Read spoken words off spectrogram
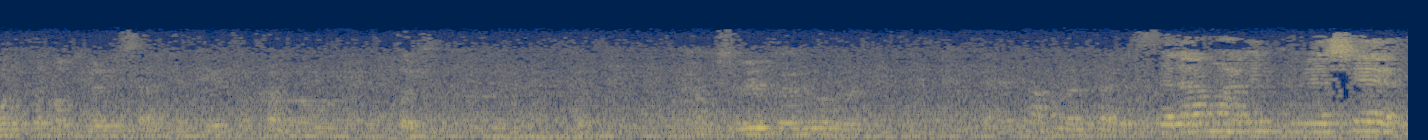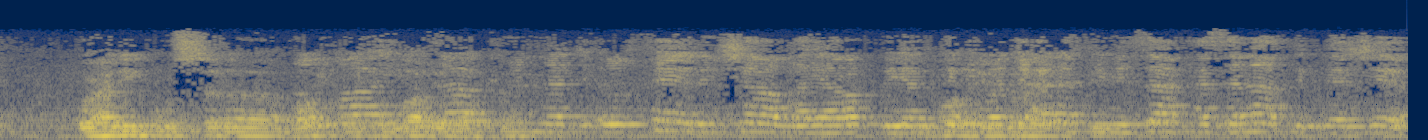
مرتبط طيب السلام عليكم يا شيخ. وعليكم السلام ورحمة الله الله يجزاك وبركاته. منا الخير إن شاء الله يا رب الله يبارك ويجعلها في. ميزان حسناتك يا شيخ.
